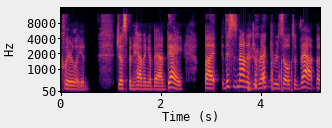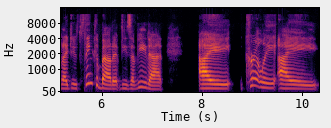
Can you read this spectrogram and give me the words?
clearly had just been having a bad day. But this is not a direct result of that. But I do think about it vis-a-vis that. I currently I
